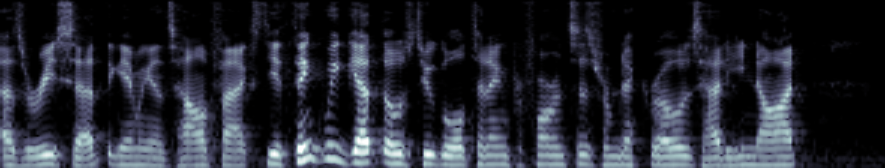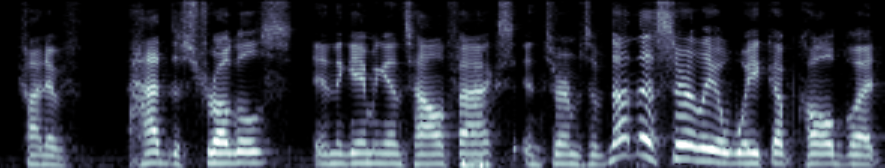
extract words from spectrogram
as a reset, the game against Halifax, do you think we get those two goaltending performances from Nick Rose had he not kind of had the struggles in the game against Halifax in terms of not necessarily a wake up call, but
